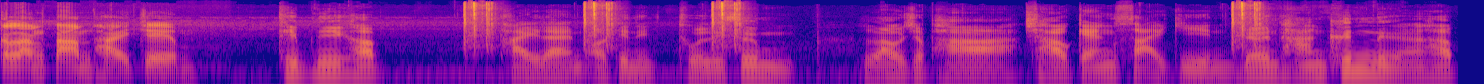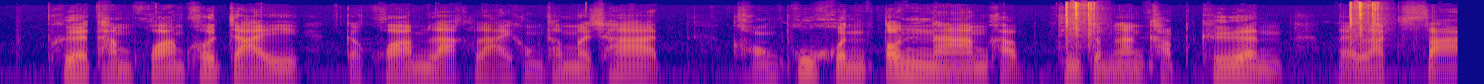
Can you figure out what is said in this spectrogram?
กำลังตามถ่ายเจมส์ทริปนี้ครับ Thailand Organic Tourism เราจะพาชาวแก๊งสายกีนเดินทางขึ้นเหนือครับ เพื่อทำความเข้าใจกับความหลากหลายของธรรมชาติ ของผู้คนต้นน้ำครับ ที่กำลังขับเคลื่อนและรักษา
